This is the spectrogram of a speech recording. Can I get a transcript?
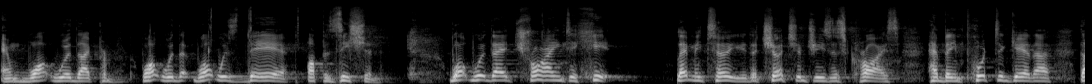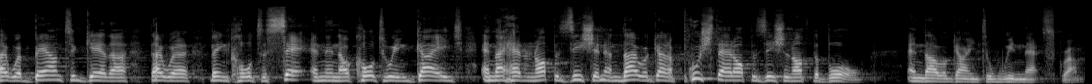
And what were they? What, were the, what was their opposition? What were they trying to hit? Let me tell you, the Church of Jesus Christ had been put together. They were bound together. They were being called to set, and then they were called to engage, and they had an opposition, and they were going to push that opposition off the ball, and they were going to win that scrum.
